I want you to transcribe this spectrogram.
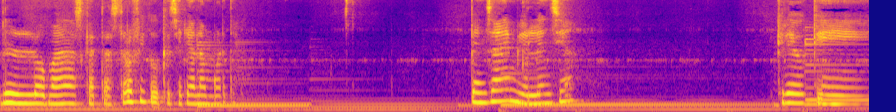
lo más catastrófico que sería la muerte. Pensar en violencia creo que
